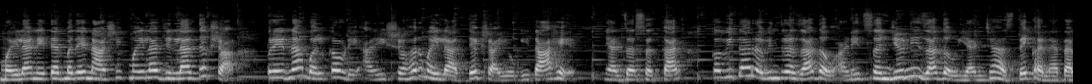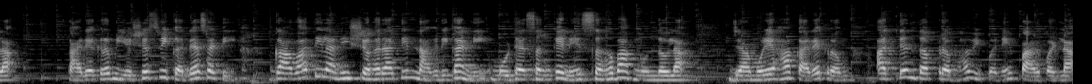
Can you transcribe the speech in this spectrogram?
महिला नेत्यांमध्ये नाशिक महिला जिल्हाध्यक्षा प्रेरणा बलकवडे आणि शहर महिला अध्यक्षा योगिता आहेर यांचा सत्कार कविता रवींद्र जाधव आणि संजीवनी जाधव यांच्या हस्ते करण्यात आला. कार्यक्रम यशस्वी करण्यासाठी गावातील आणि शहरातील नागरिकांनी मोठ्या संख्येने सहभाग नोंदवला ज्यामुळे हा कार्यक्रम अत्यंत प्रभावीपणे पार पडला.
